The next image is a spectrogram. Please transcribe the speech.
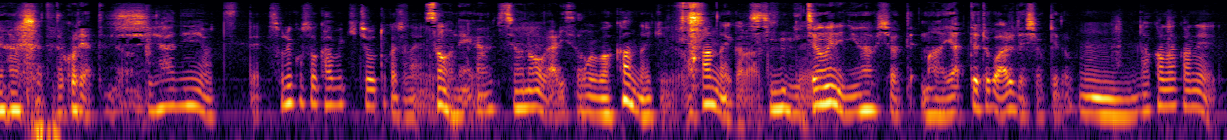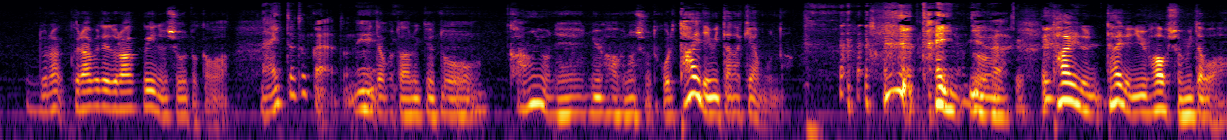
ーハーフショーってどこでやってんだろ。知らねえよっつって。それこそ歌舞伎町とかじゃないの？そうね、歌舞伎町の方がありそう。俺わかんないけど、わかんないからっつって。新2丁目にニューハーフショーって、まあやってるとこあるでしょうけど、うん、なかなかね、ドラクラブでドラッグインのショーとかはナイトとかだとね見た、ことあるけど、うん買うよね、ニューハーフのショーとか。俺タイで見ただけやもんな。タイのニューハーフ。タイの、タイでニューハーフショー見たわ。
